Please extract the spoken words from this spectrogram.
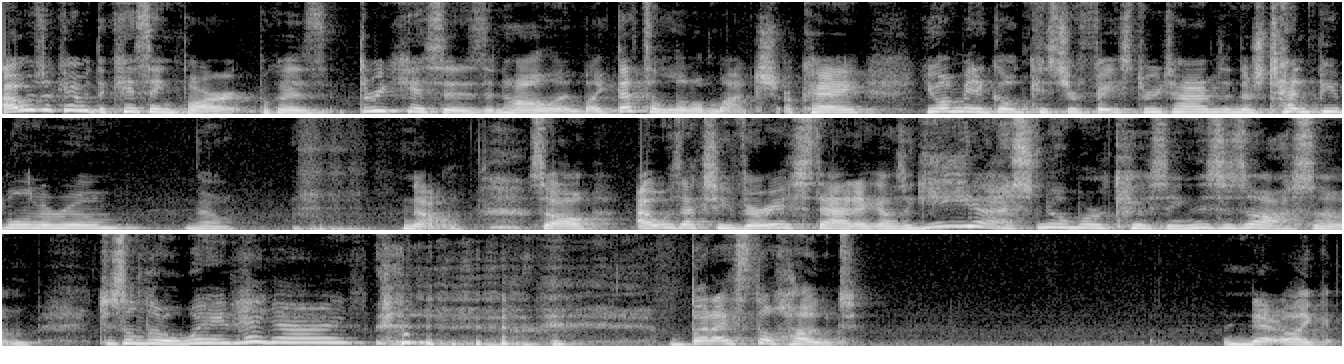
I was okay with the kissing part because three kisses in Holland, like that's a little much, okay? You want me to go and kiss your face three times and there's 10 people in a room? No. No. So I was actually very ecstatic. I was like, yes, no more kissing. This is awesome. Just a little wave. Hey, guys. but I still hugged. Ne- like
